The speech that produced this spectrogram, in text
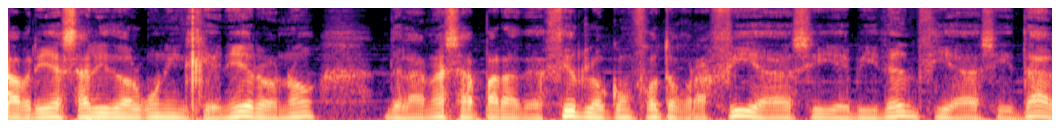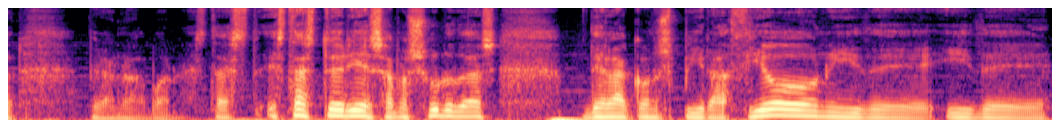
habría salido algún ingeniero, ¿no? De la NASA para decirlo con fotografías y evidencias y tal. Pero no, bueno, estas, estas teorías absurdas de la conspiración y de, y de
